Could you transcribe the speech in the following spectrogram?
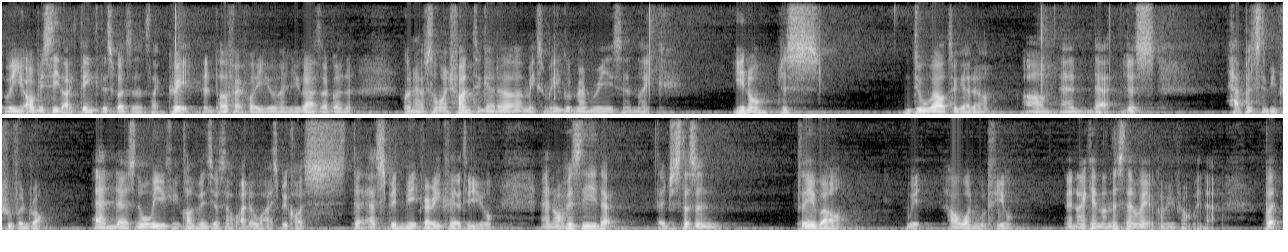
when you obviously like think this person is like great and perfect for you and you guys are gonna gonna have so much fun together, make so many good memories and like you know just do well together. Um, and that just happens to be proven wrong. And there's no way you can convince yourself otherwise because that has been made very clear to you. And obviously that that just doesn't play well with how one would feel. And I can understand where you're coming from with that. But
